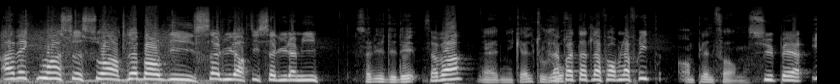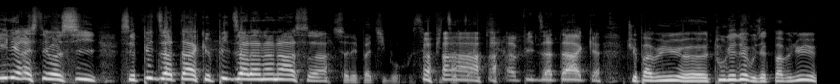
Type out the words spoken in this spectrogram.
Avec moi ce soir, The Baldy. Salut l'artiste, salut l'ami. Salut Dédé. Ça va Euh, Nickel, toujours. La patate, la forme, la frite En pleine forme. Super. Il est resté aussi, c'est Pizza Attack, Pizza à l'ananas. Ce n'est pas Thibaut, c'est Pizza Attack. Pizza Attack. Tu n'es pas venu euh, tous les deux, vous n'êtes pas venus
